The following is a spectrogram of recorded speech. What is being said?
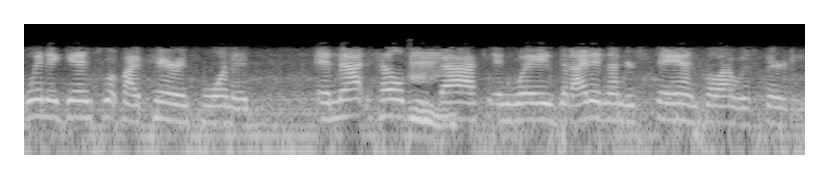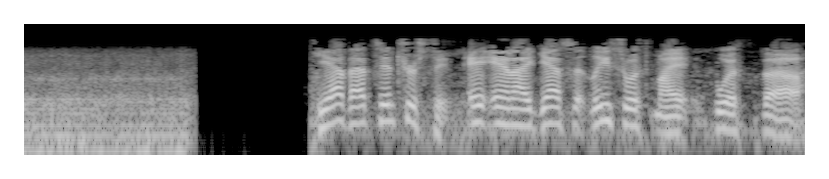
went against what my parents wanted, and that held me Hmm. back in ways that I didn't understand until I was 30. Yeah, that's interesting. And I guess at least with my with uh,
